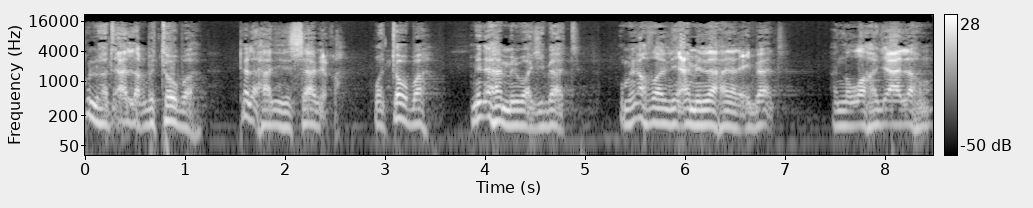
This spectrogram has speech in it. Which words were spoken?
كلها تتعلق بالتوبة كالأحاديث السابقة. والتوبة من أهم الواجبات ومن أفضل نعم الله على العباد أن الله جعل لهم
